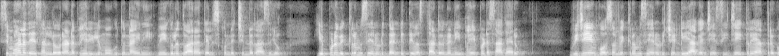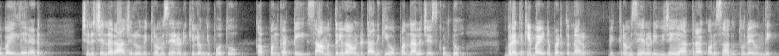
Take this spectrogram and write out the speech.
సింహళ దేశంలో రణభేరీలు మోగుతున్నాయని వేగుల ద్వారా తెలుసుకున్న చిన్నరాజులు ఎప్పుడు విక్రమసేనుడు దండెత్తి వస్తాడోనని భయపడసాగారు. విజయం కోసం విక్రమసేనుడు చండీయాగం చేసి జైత్రయాత్రకు బయలుదేరాడు. చిన్న చిన్న రాజులు విక్రమసేనుడికి లొంగిపోతూ కప్పం కట్టి సామంతులుగా ఉండటానికి ఒప్పందాలు చేసుకుంటూ బ్రతికి బయటపడుతున్నారు. విక్రమసేనుడి విజయయాత్ర కొనసాగుతూనే ఉంది.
